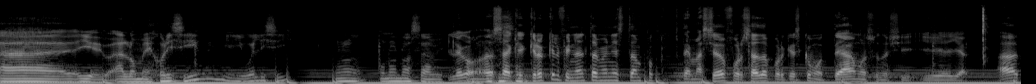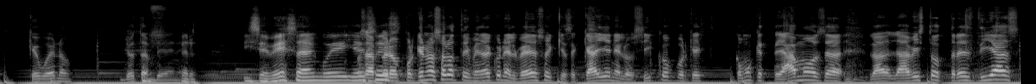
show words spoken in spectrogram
Ah, a lo mejor y sí, güey, igual y sí. Uno, no sabe. Luego, o sea, que creo que el final también está un poco demasiado forzado porque es como te amo, Sonoshi. Y ella, ah, qué bueno. Yo también. Pero, y se besan, güey. O sea, pero ¿por qué no solo terminar con el beso y que se calle en el hocico? Porque, como que te amo? O sea, la, ha visto tres días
